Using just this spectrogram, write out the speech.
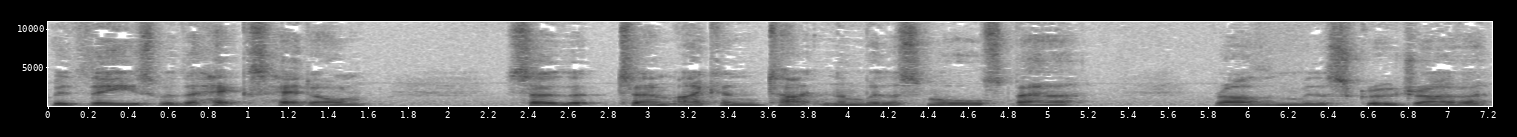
with these with the hex head on so that um, I can tighten them with a small spanner rather than with a screwdriver.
